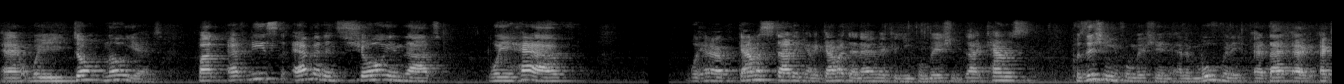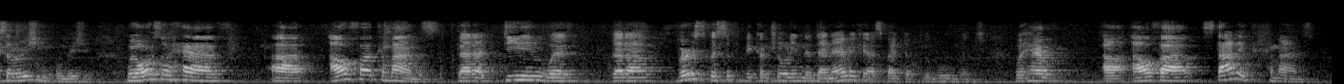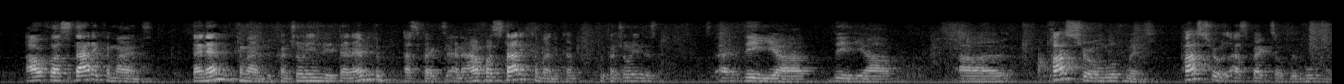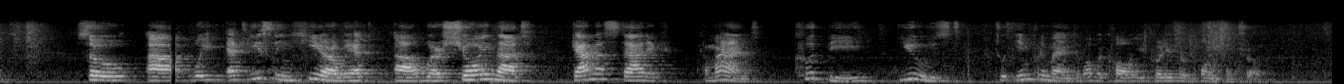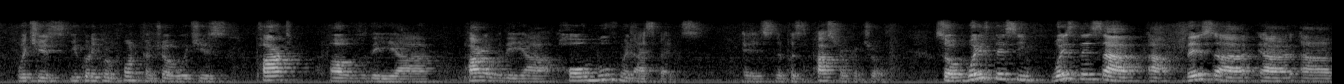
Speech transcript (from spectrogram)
And we don't know yet. But at least evidence showing that we have we have gamma static and gamma dynamic information that carries position information and movement uh, that, uh, acceleration information. We also have uh, alpha commands that are dealing with, that are very specifically controlling the dynamic aspect of the movement. We have uh, alpha static commands, alpha static commands, dynamic command controlling the dynamic aspects, and alpha static command controlling uh, the, uh, the uh, uh, postural movement, postural aspects of the movement. So uh, we, at least in here, we had, uh, we're showing that gamma static command could be used to implement what we call equilibrium point control, which is equilibrium point control, which is part of the uh, part of the uh, whole movement aspects is the postural control. So with this with this uh, uh, this uh,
